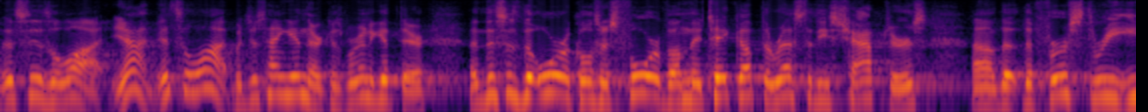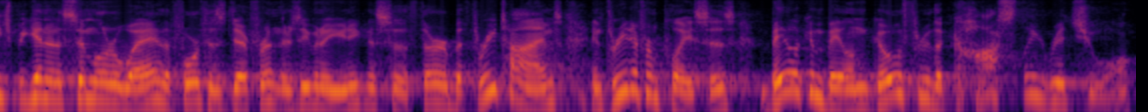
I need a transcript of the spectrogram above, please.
this is a lot. Yeah, it's a lot, but just hang in there because we're going to get there. Uh, this is the oracles. There's four of them. They take up the rest of these chapters. Uh, the, the first three each begin in a similar way. The fourth is different. There's even a uniqueness to the third. But three times in three different places, Balak and Balaam go through the costly ritual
